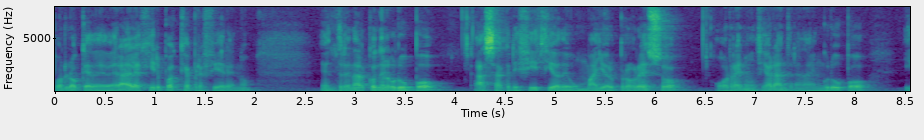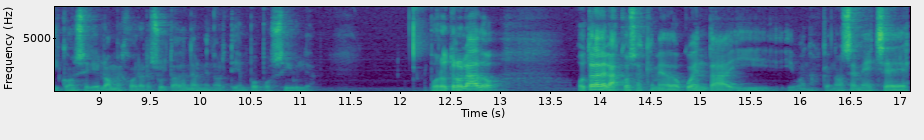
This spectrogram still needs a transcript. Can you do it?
Por lo que deberá elegir pues qué prefiere, ¿no? Entrenar con el grupo a sacrificio de un mayor progreso o renunciar a entrenar en grupo y conseguir los mejores resultados en el menor tiempo posible. Por otro lado, otra de las cosas que me he dado cuenta, y, bueno, que no se me eche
